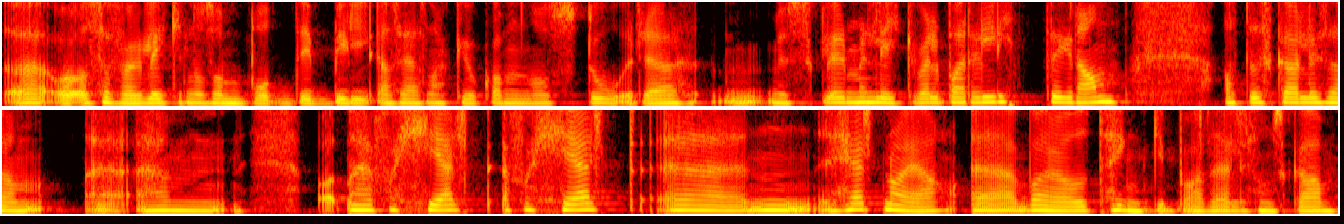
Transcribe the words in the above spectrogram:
Eh, og selvfølgelig ikke noe sånn bodybuild altså Jeg snakker jo ikke om noen store muskler, men likevel bare lite grann. At det skal liksom um, Jeg får helt, jeg får helt, helt noia bare av å tenke på at jeg liksom skal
